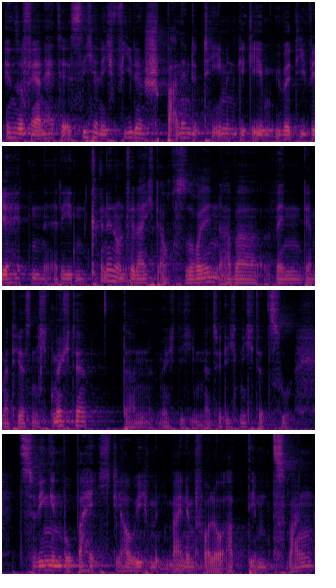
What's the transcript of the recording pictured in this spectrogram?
Insofern hätte es sicherlich viele spannende Themen gegeben, über die wir hätten reden können und vielleicht auch sollen, aber wenn der Matthias nicht möchte, dann möchte ich ihn natürlich nicht dazu zwingen, wobei ich glaube ich mit meinem Follow-up dem Zwang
